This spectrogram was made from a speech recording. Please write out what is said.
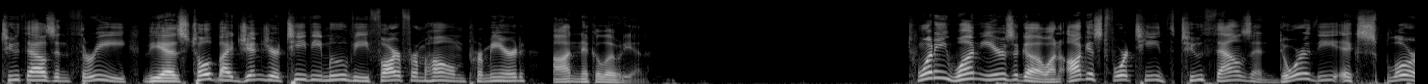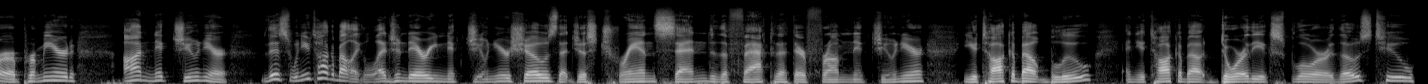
2003, the As Told by Ginger TV movie Far From Home premiered on Nickelodeon. 21 years ago, on August 14th, 2000, Dora the Explorer premiered on Nick Jr this when you talk about like legendary Nick Jr. shows that just transcend the fact that they're from Nick Jr. You talk about Blue and you talk about Dora the Explorer. Those two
